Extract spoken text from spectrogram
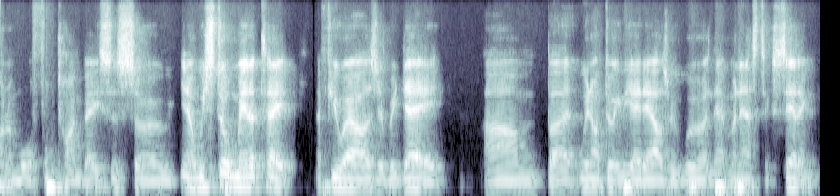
on a more full time basis. So you know, we still meditate a few hours every day, um, but we're not doing the eight hours we were in that monastic setting.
